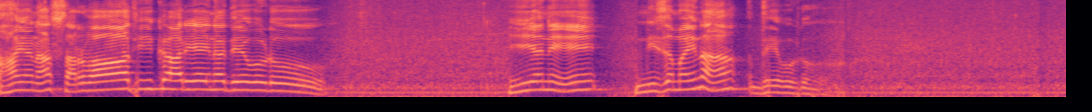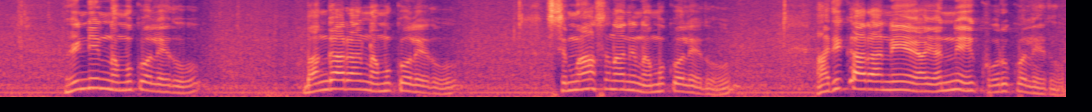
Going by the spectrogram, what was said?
ఆయన సర్వాధికారి అయిన దేవుడు. ఈయనే నిజమైన దేవుడు. వెండిని నమ్ముకోలేదు బంగారాన్ని నమ్ముకోలేదు సింహాసనాన్ని నమ్ముకోలేదు అధికారాన్ని అవన్నీ కోరుకోలేదు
